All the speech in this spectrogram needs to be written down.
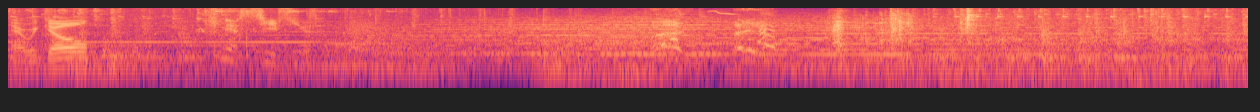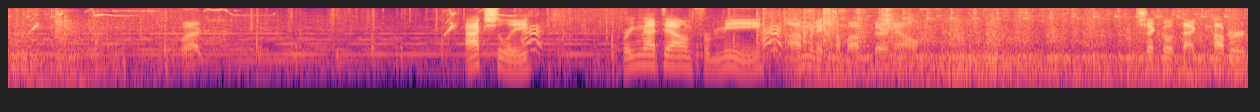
There we go. Merci, vieux. What? Allez. What? Actually, bring that down for me. I'm gonna come up there now. Check out that cupboard.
